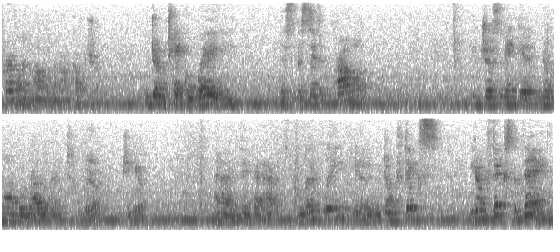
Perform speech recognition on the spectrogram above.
prevalent model in our culture. You don't take away the specific problem. You just make it no longer relevant Yeah, to you. And I think that happens politically, you know, you don't fix, you don't fix the thing.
